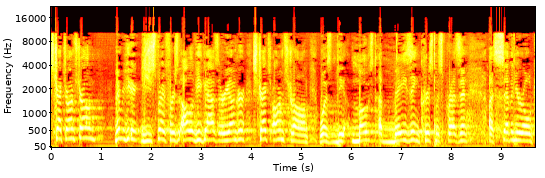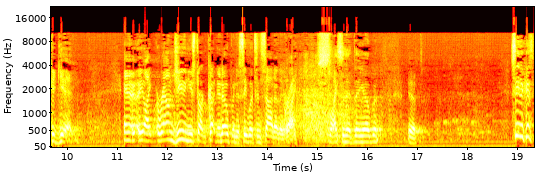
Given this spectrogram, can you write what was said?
Stretch Armstrong, remember you, you spread for all of you guys that are younger. Stretch Armstrong was the most amazing Christmas present a seven-year-old could get. And uh, like around June, you start cutting it open to see what's inside of it, right? Slicing that thing open. Yeah. See, because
